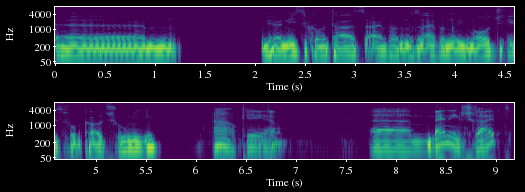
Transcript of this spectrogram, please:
Ähm, ja, der nächste Kommentar ist einfach, sind einfach nur Emojis von Karl Schumi. Ah, okay, ja. Ähm, Manning schreibt,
